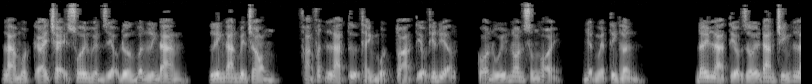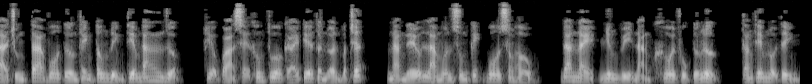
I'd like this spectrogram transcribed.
là một cái chạy xuôi huyền diệu đường vân linh đan linh đan bên trong phản phất là tự thành một tòa tiểu thiên địa, có núi non sông ngòi, nhật nguyện tinh thần. Đây là tiểu giới đan chính là chúng ta vô tướng thánh tông định tiêm đan dược, hiệu quả sẽ không thua cái kia thần luận vật chất, nàng nếu là muốn xung kích vô song hầu, đan này nhưng vì nàng khôi phục tướng lực, tăng thêm nội tình.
